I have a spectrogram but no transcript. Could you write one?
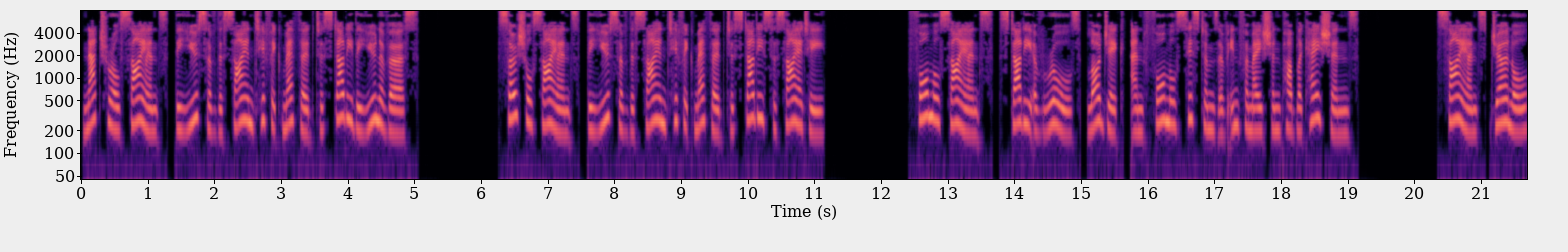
Natural science, the use of the scientific method to study the universe Social science, the use of the scientific method to study society Formal science, study of rules, logic, and formal systems of information publications. Science Journal,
